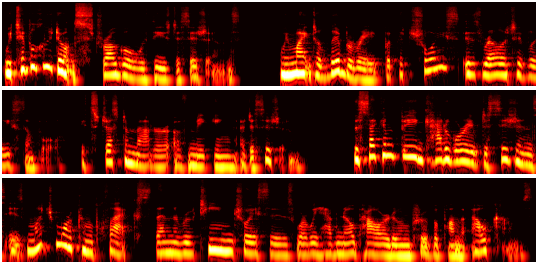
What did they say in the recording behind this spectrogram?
We typically don't struggle with these decisions. We might deliberate, but the choice is relatively simple. It's just a matter of making a decision. The second big category of decisions is much more complex than the routine choices where we have no power to improve upon the outcomes.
